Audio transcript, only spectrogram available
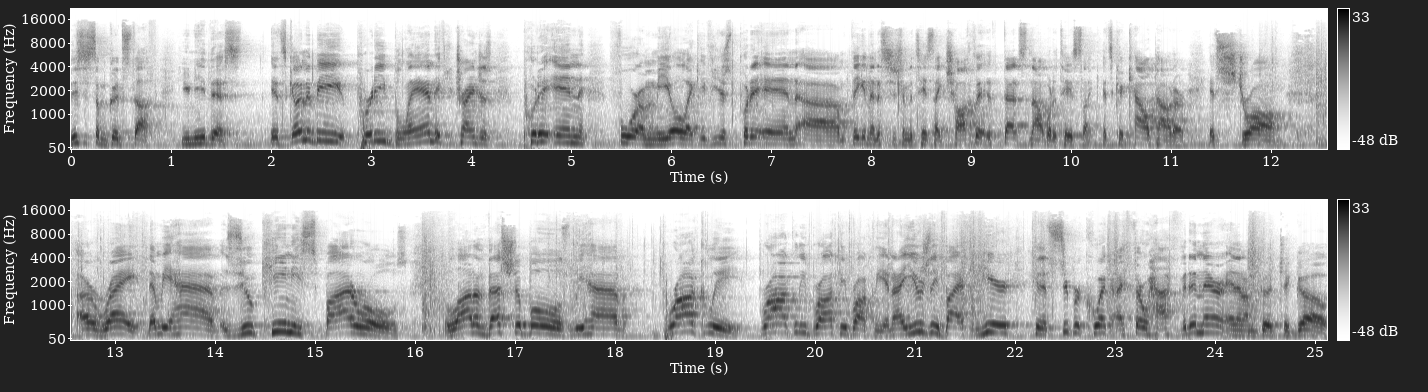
This is some good stuff. You need this. It's going to be pretty bland if you try and just put it in for a meal. Like if you just put it in um, thinking that it's just going to taste like chocolate, that's not what it tastes like. It's cacao powder. It's strong. All right. Then we have zucchini spirals. A lot of vegetables. We have broccoli, broccoli, broccoli, broccoli. And I usually buy it from here because it's super quick. I throw half of it in there and then I'm good to go.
